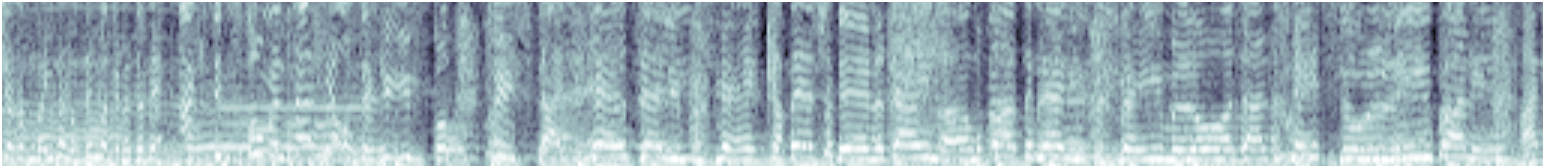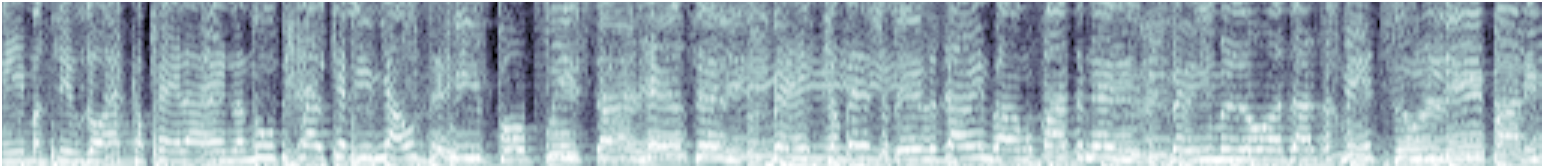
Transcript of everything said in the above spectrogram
שאנחנו באים ונותנים לכם את זה באקט אינסטרומנטלי. או זה היפ-הופ פרי סטייל הרצלים מקווה שבינתיים במופע אתם נהנים ואם לא אז אל תחמיצו לי פנים. אני מזכיר זו אקפלה אין לנו בכלל כלים. יאו זה היפ-הופ פרי סטייל הרצלים מקווה שבינתיים במופע אתם נהנים ואם לא אז אל תחמיצו לי פנים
